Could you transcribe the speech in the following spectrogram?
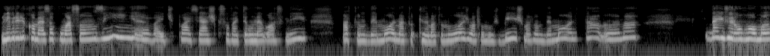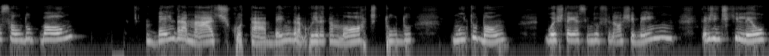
O livro ele começa com uma açãozinha, vai tipo, ah, você acha que só vai ter um negócio ali, matando demônio, matando, quer dizer, matando um anjo, matando uns bichos, matando demônio e tal, não. Daí vira um romanção do bom, bem dramático, tá? Bem dramático, com direito à morte, tudo. Muito bom gostei assim do final, achei bem. Teve gente que leu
